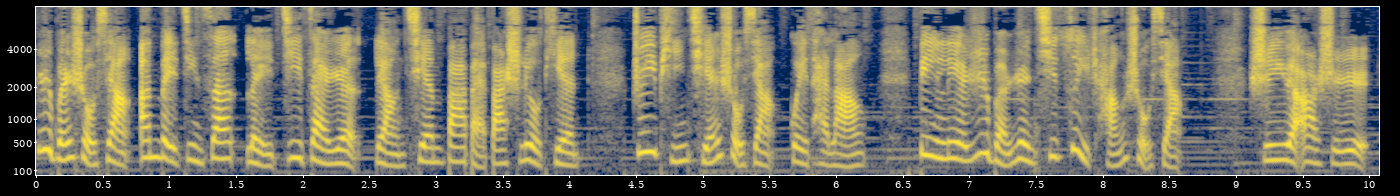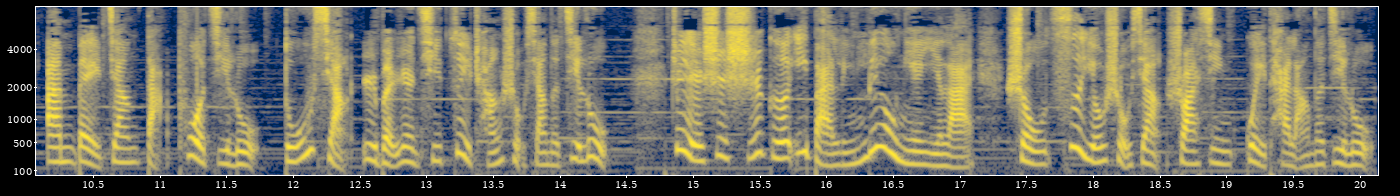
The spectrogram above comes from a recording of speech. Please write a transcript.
日本首相安倍晋三累计在任两千八百八十六天，追平前首相桂太郎，并列日本任期最长首相。十一月二十日，安倍将打破纪录，独享日本任期最长首相的纪录。这也是时隔一百零六年以来首次有首相刷新桂太郎的纪录。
